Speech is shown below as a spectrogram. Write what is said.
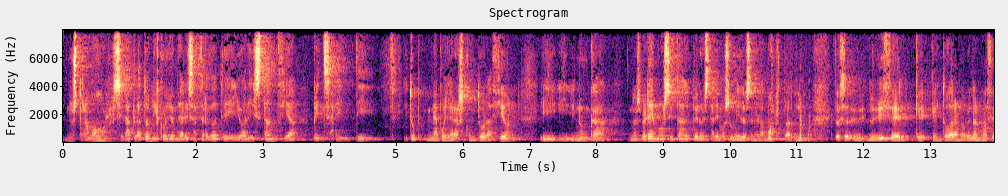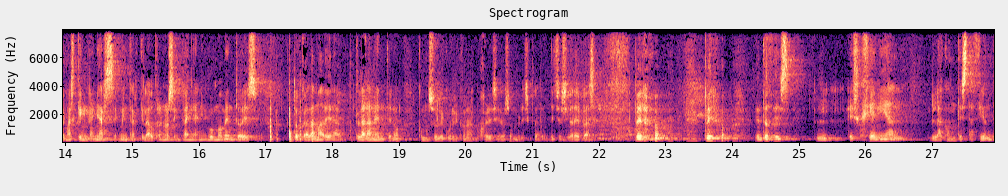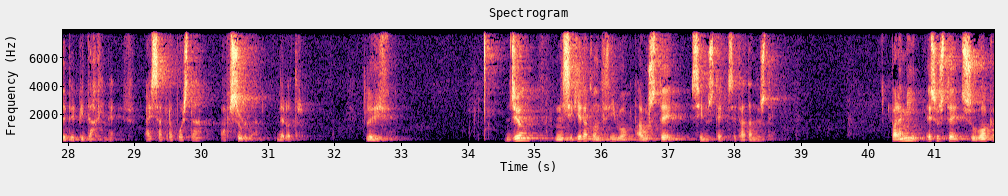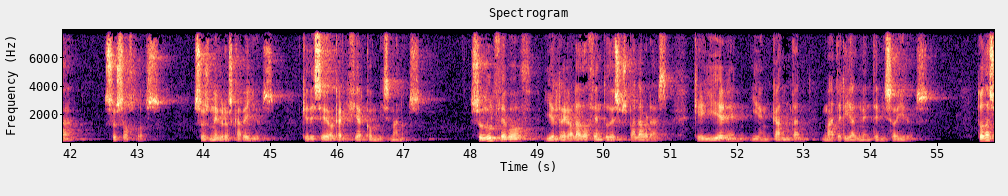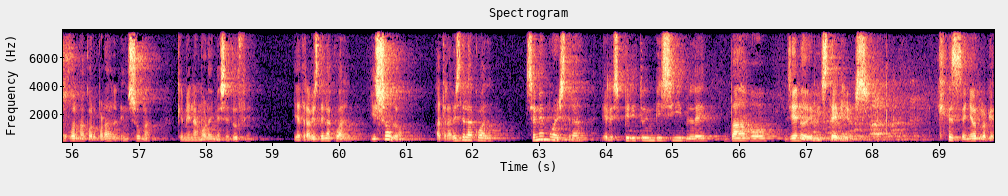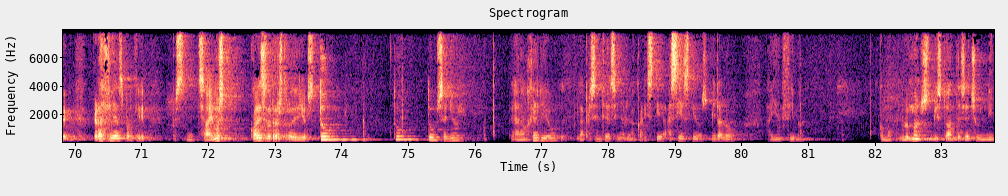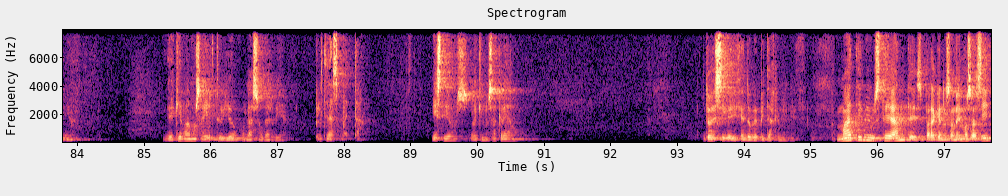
nuestro amor será platónico, yo me haré sacerdote y yo a distancia pensaré en ti y tú me apoyarás con tu oración y, nunca nos veremos y tal, pero estaremos unidos en el amor, tal. Entonces eh, le dice él que, en toda la novela no hace más que engañarse, mientras que la otra no se engaña en ningún momento, es toca la madera claramente, ¿no? Como suele ocurrir con las mujeres y los hombres, claro, dicho sea de paso. Pero, pero entonces es genial la contestación de Pepita Jiménez a esa propuesta absurda del otro. Le dice, yo ni siquiera concibo a usted sin usted, se tratan de usted. Para mí es usted su boca, sus ojos, sus negros cabellos, que deseo acariciar con mis manos, su dulce voz y el regalado acento de sus palabras, que hieren y encantan materialmente mis oídos. Toda su forma corporal, en suma, que me enamora y me seduce y a través de la cual, y solo a través de la cual, se me muestra el espíritu invisible, vago, lleno de misterios. Que Señor lo que... Gracias porque pues, sabemos cuál es el rostro de Dios. Tú, tú, tú, Señor. El Evangelio, la presencia del Señor en la Eucaristía, así es Dios, míralo ahí encima. Como lo hemos visto antes hecho un niño. ¿De qué vamos a ir tú y yo con la soberbia? Pero te das cuenta. Es Dios el que nos ha creado. Entonces sigue diciendo Pepita Jiménez, máteme usted antes para que nos amemos así.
